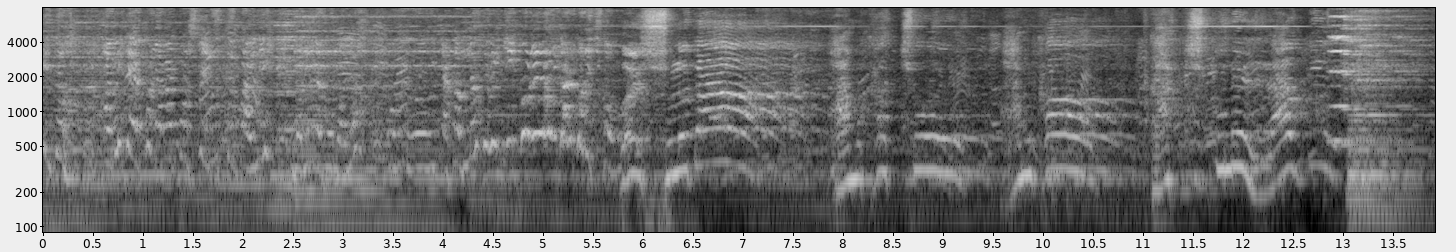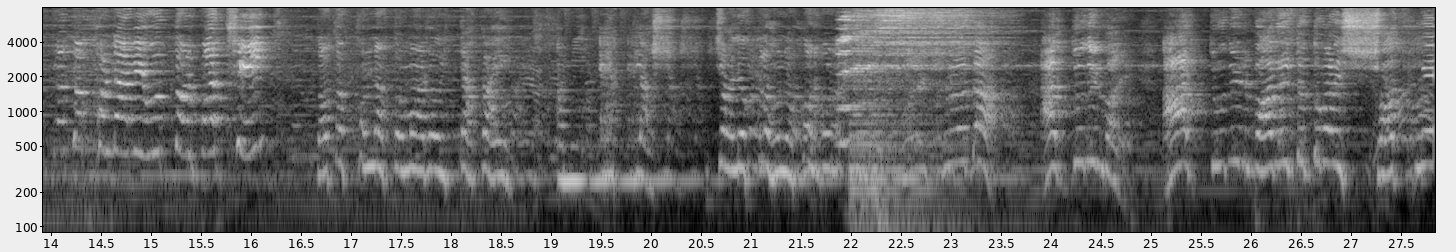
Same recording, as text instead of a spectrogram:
কিন্তু আমি তো এখন আমার প্রশ্নের উত্তর পাইনি। বলো না বলো ওই ওই টাকাগুলো তুমি কি করে রোজগার করেছ? ওই সুলতা আম খাচ্ছ আম খাও গাছ কুনে লাভ কি? যতক্ষণ না আমি উত্তর পাচ্ছি ততক্ষণ না তোমার ওই টাকায় আমি এক গ্লাস জলগ্রহণ করব না। সুলতা আর দুদিন বাদে আর দুদিন বাদেই তো তোমার স্বপ্নে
